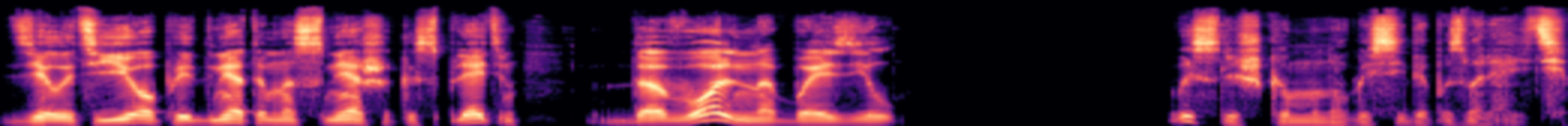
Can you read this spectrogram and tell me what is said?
делать ее предметом насмешек и сплетен. Довольно, Безил. Вы слишком много себе позволяете.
